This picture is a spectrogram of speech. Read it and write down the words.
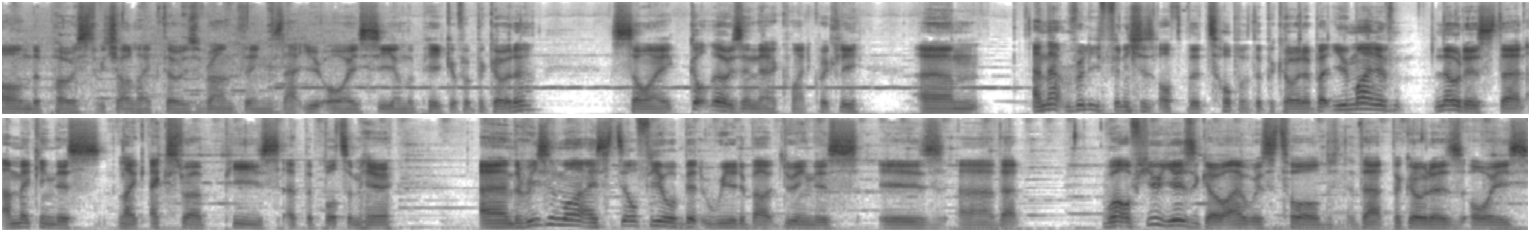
on the post, which are like those round things that you always see on the peak of a pagoda. So I got those in there quite quickly. Um, and that really finishes off the top of the pagoda, but you might have noticed that I'm making this like extra piece at the bottom here. And the reason why I still feel a bit weird about doing this is uh, that well, a few years ago I was told that pagodas always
